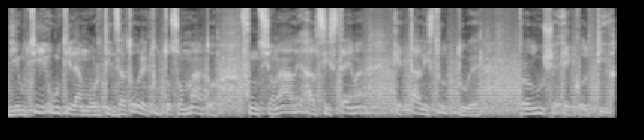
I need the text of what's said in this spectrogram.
di utile ammortizzatore tutto sommato funzionale al sistema che tali strutture produce e coltiva.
